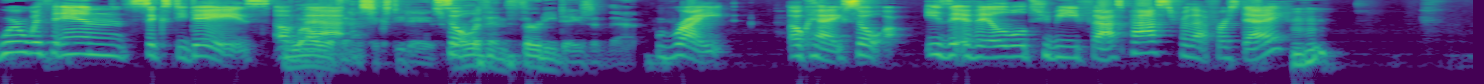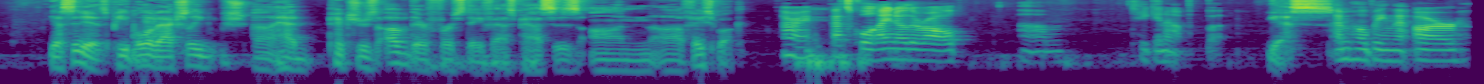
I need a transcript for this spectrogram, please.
we're within 60 days of well that. within 60 days. So- We're within 30 days of that. Right. Okay. So is it available to be fast passed for that first day? Yes, it is. People have actually uh, had pictures of their first day fast passes on uh, Facebook. All right. That's cool. I know they're all um, taken up, but Yes. I'm hoping that our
